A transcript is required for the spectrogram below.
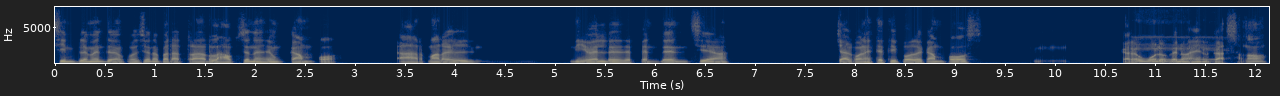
simplemente me funciona para traer las opciones de un campo, armar el nivel de dependencia ya con este tipo de campos, mm, calculo que no es el Eh, caso, ¿no?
